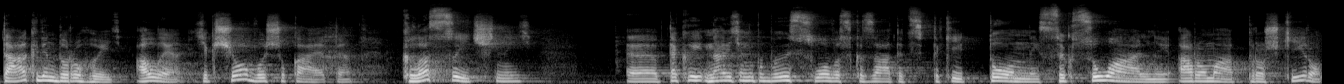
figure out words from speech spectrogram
Так він дорогий, але якщо ви шукаєте класичний, такий, навіть я не побоюсь слова сказати, такий томний, сексуальний аромат про шкіру,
